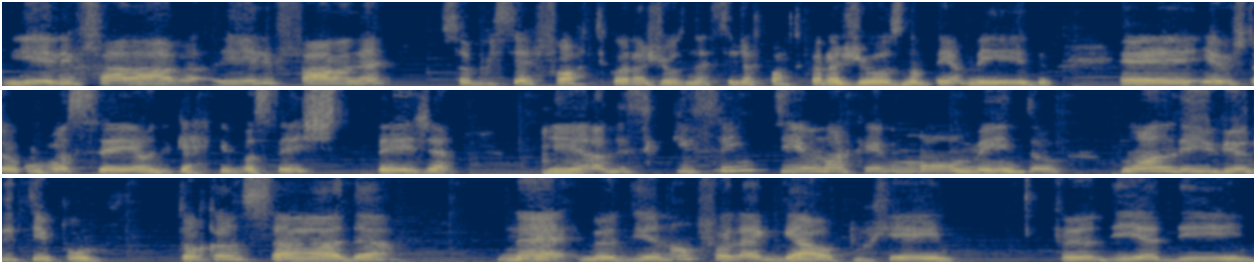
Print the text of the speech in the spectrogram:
E ele falava, e ele fala, né? Sobre ser forte e corajoso, né? Seja forte e corajoso, não tenha medo. É, eu estou com você, onde quer que você esteja. E uhum. ela disse que sentiu naquele momento um alívio de tipo, tô cansada, né? Meu dia não foi legal porque foi um dia de,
